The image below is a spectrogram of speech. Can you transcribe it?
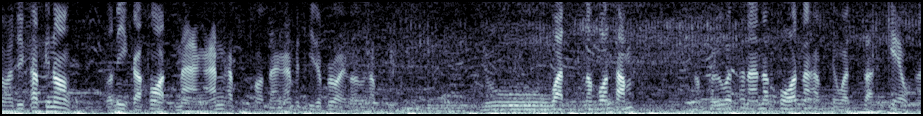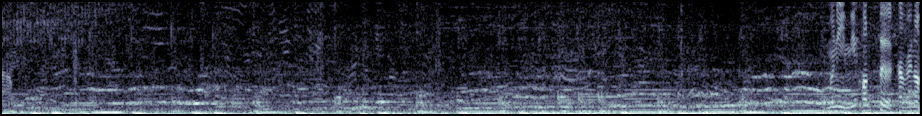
สวัสดีครับพี่น้อง ตอนนี้ก็ฮอดหนางานครับฮอดหนางานเป็นที่เรียบร้อยแล้วนะครับ อยู่วัดนครธรรมอำเภอวัฒนานครนะครับ จังหวัดสระแก้วนะครับวันนี้มีคอนเสิร์ตครับพี่น้อง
